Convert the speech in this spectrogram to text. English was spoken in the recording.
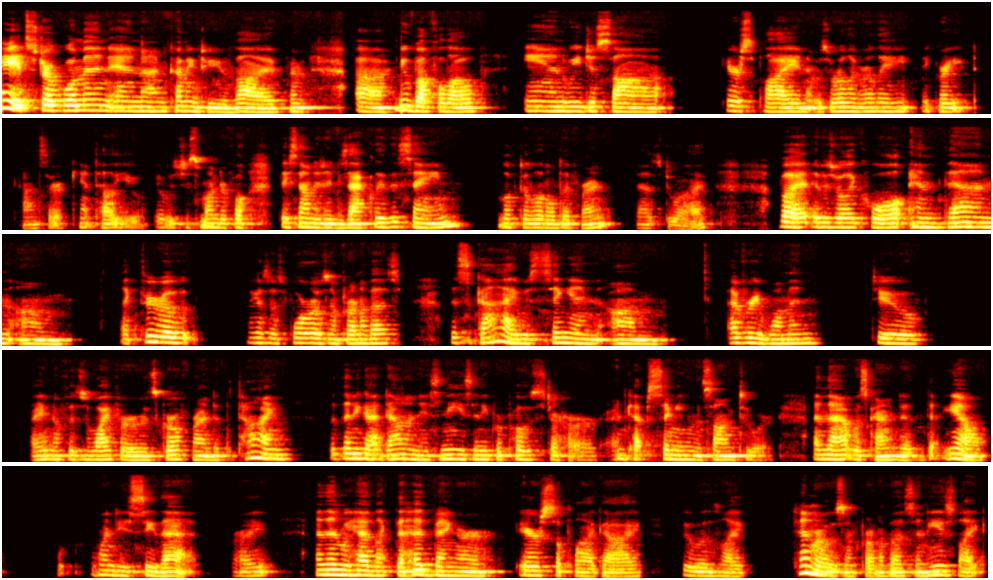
Hey, it's Stroke Woman, and I'm coming to you live from uh, New Buffalo. And we just saw Air Supply, and it was really, really a great concert. Can't tell you. It was just wonderful. They sounded exactly the same, looked a little different, as do I. But it was really cool. And then, um, like three rows, I guess it was four rows in front of us, this guy was singing um, Every Woman to I didn't know if his wife or his girlfriend at the time, but then he got down on his knees and he proposed to her and kept singing the song to her. And that was kind of, you know, when do you see that, right? And then we had like the headbanger air supply guy who was like 10 rows in front of us and he's like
